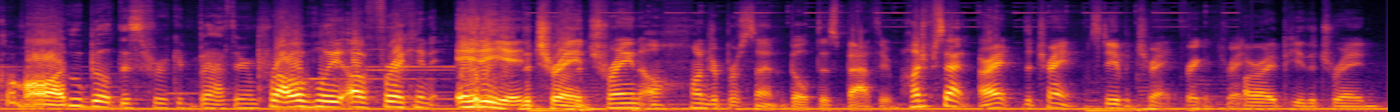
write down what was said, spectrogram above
Come on. Who built this freaking bathroom? Probably a freaking idiot. The train. The train 100% built this bathroom. 100%. Alright? The train. Stupid train. Freaking train. R.I.P. the train.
